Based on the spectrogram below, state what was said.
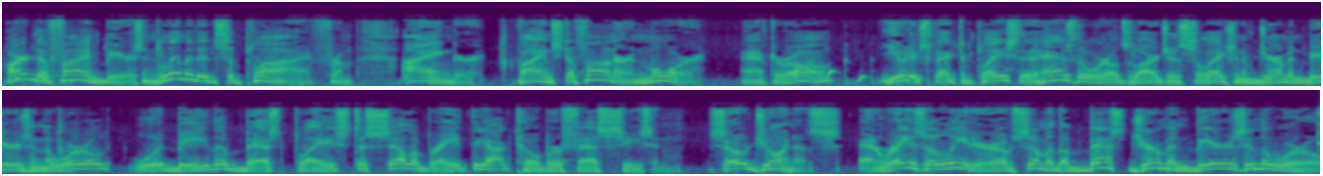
Hard to find beers in limited supply from Ayinger, Weihenstephaner, and more. After all, you'd expect a place that has the world's largest selection of German beers in the world would be the best place to celebrate the Oktoberfest season. So join us and raise a liter of some of the best German beers in the world.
